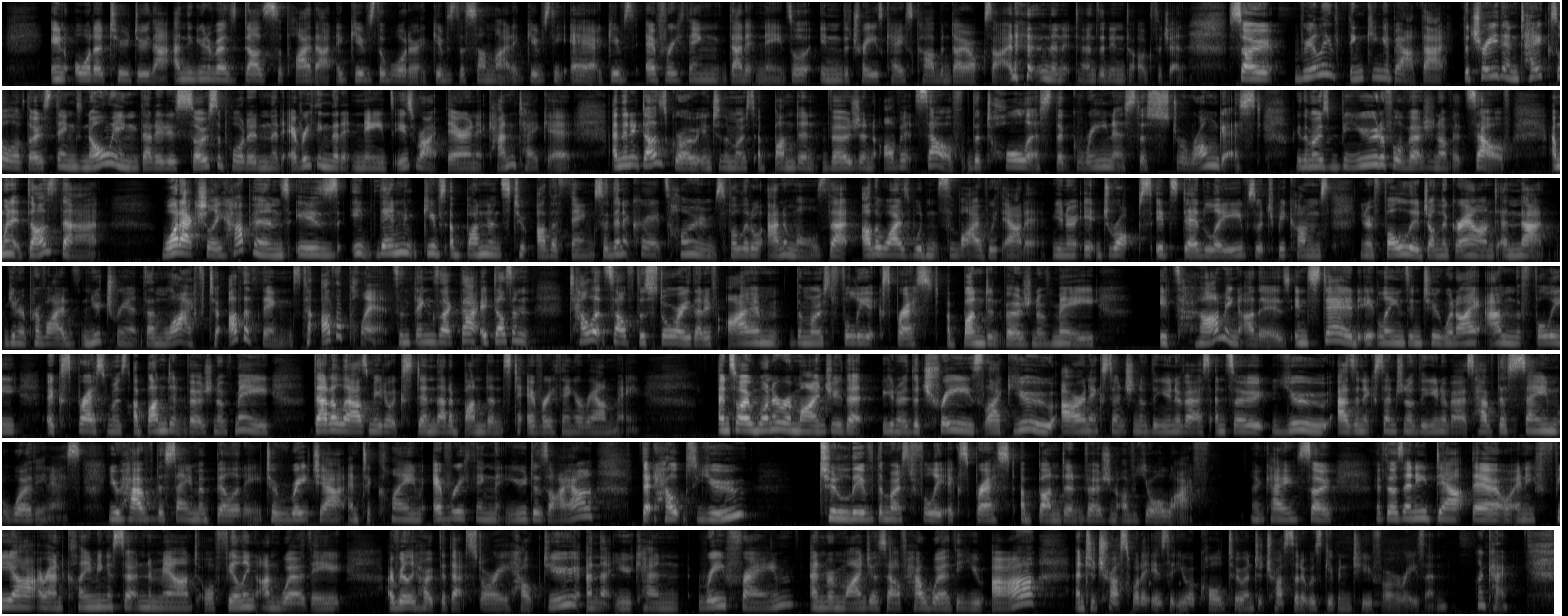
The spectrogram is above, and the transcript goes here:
in order to do that. And the universe does supply that. It gives the water, it gives the sunlight, it gives the air, it gives everything that it needs, or in the tree's case, carbon dioxide, and then it turns it into oxygen. So, really thinking about that, the tree then takes all of those things, knowing that it is so supported and that everything that it needs is right there and it can take it. And then it does grow into the most abundant version of itself, the tallest, the greenest, the strongest, the most beautiful version of itself. And when it does that, what actually happens is it then gives abundance to other things. So then it creates homes for little animals that otherwise wouldn't survive without it. You know, it drops its dead leaves, which becomes, you know, foliage on the ground, and that, you know, provides nutrients and life to other things, to other plants and things like that. It doesn't tell itself the story that if I am the most fully expressed, abundant version of me, it's harming others. Instead, it leans into when I am the fully expressed, most abundant version of me, that allows me to extend that abundance to everything around me. And so I want to remind you that, you know, the trees like you are an extension of the universe. And so you, as an extension of the universe, have the same worthiness. You have the same ability to reach out and to claim everything that you desire that helps you to live the most fully expressed, abundant version of your life. Okay, so if there was any doubt there or any fear around claiming a certain amount or feeling unworthy, I really hope that that story helped you and that you can reframe and remind yourself how worthy you are and to trust what it is that you are called to and to trust that it was given to you for a reason. Okay,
